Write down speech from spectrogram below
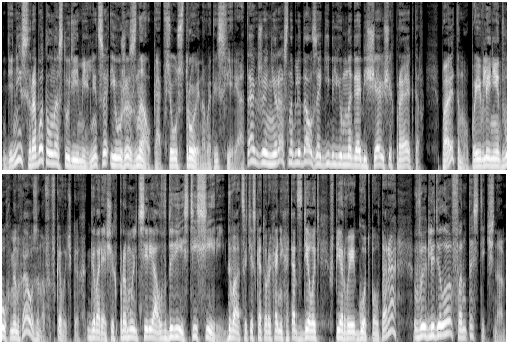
Денис работал на студии «Мельница» и уже знал, как все устроено в этой сфере, а также не раз наблюдал за гибелью многообещающих проектов, Поэтому появление двух Мюнхгаузенов, в кавычках, говорящих про мультсериал в 200 серий, 20 из которых они хотят сделать в первые год-полтора, выглядело фантастично.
